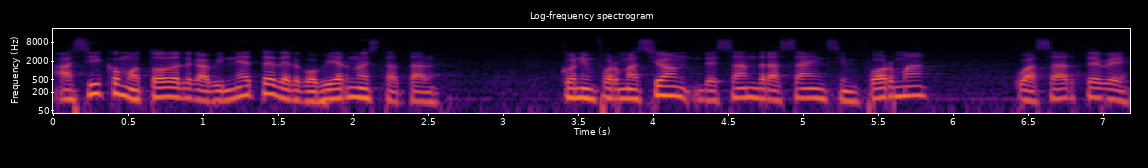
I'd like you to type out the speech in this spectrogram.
así como todo el gabinete del gobierno estatal. Con información de Sandra Sainz Informa, Quasar TV.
